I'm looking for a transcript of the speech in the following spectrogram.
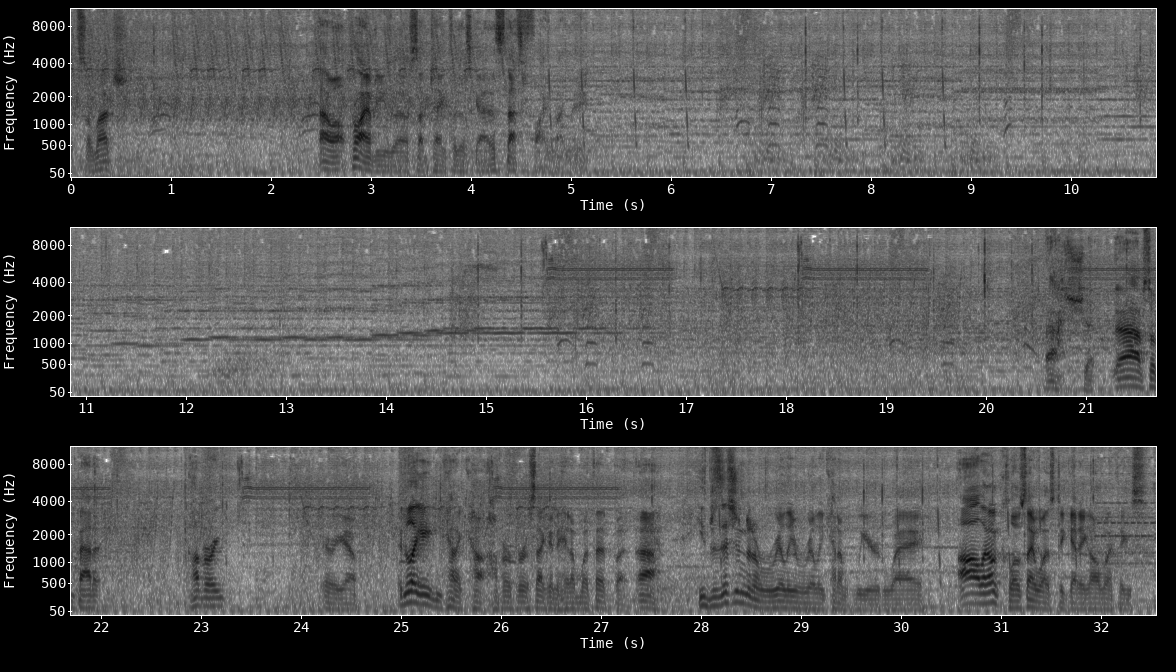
It so much. Oh, I'll probably have to use a sub-tank for this guy. That's, that's fine by me. Ah, shit. Ah, I'm so bad at hovering. There we go. I feel like I can kind of hover for a second to hit him with it, but ah, he's positioned in a really, really kind of weird way. Oh, look how close I was to getting all my things.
